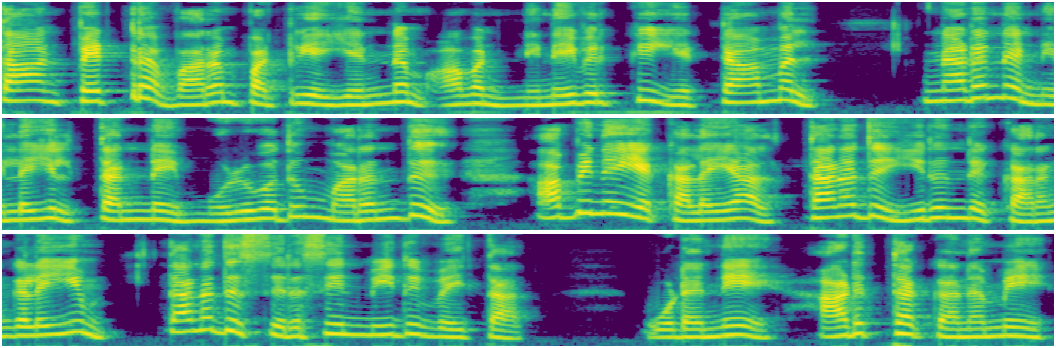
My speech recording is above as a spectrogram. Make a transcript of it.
தான் பெற்ற வரம் பற்றிய எண்ணம் அவன் நினைவிற்கு எட்டாமல் நடன நிலையில் தன்னை முழுவதும் மறந்து அபிநய கலையால் தனது இரண்டு கரங்களையும் தனது சிரசின் மீது வைத்தான் உடனே அடுத்த கணமே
